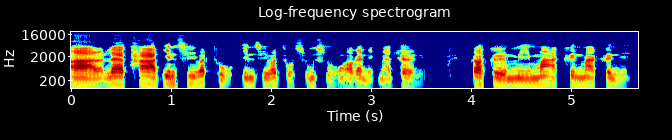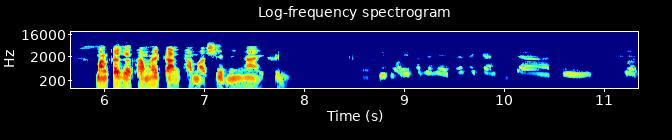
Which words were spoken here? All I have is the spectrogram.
อ่าแร่ธาตุอินทรีย์วัตถุ อินทรีย์วัตถุสูงสูงออร์แกนิกแมทเทอร์นี่ก็คือมีมากขึ้นมากขึ้นนี่มันก็จะทำให้การทำอาชีพนี้ง่ายขึ้นพี่หมวยทำยังไงคะในการที่จะไปชวน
